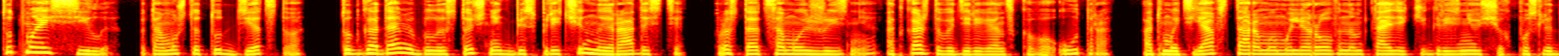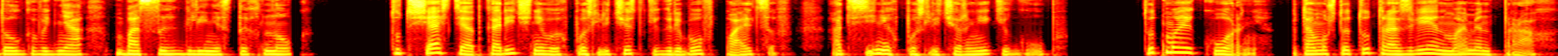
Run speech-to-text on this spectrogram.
Тут мои силы, потому что тут детство, тут годами был источник беспричинной радости, Просто от самой жизни, от каждого деревенского утра, от мытья в старом эмалированном тазике грязнющих после долгого дня босых глинистых ног. Тут счастье от коричневых после чистки грибов пальцев, от синих после черники губ. Тут мои корни, потому что тут развеян мамин прах,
